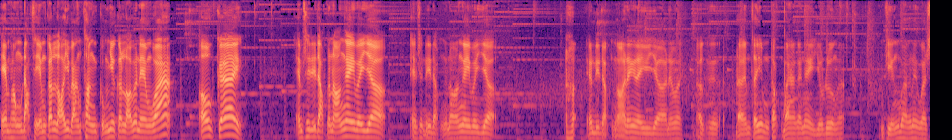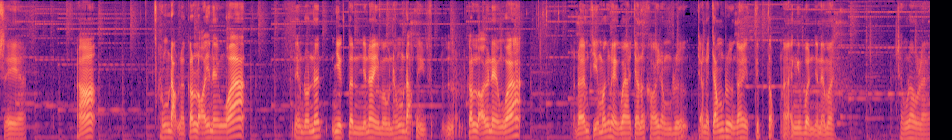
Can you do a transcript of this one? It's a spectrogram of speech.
em không đọc thì em có lỗi với bản thân cũng như có lỗi với anh em quá. Ok. Em sẽ đi đọc cái nọ ngay bây giờ. Em sẽ đi đọc cái nọ ngay bây giờ. Ờ, em đi đọc ngõ đây bây giờ nè em ơi. Ờ, đợi, đợi em tí em cất ba cái này vô rương á. Em chuyển ba cái này qua xe á. Đó. Không đọc là có lỗi với anh em quá. Anh em donate nhiệt tình như này mà mình không đọc thì có lỗi với anh em quá. Đợi em chuyển mấy cái này qua cho nó khỏi rồng rương Cho nó chống rương cái này tiếp tục là anh em Vinh nha anh em ơi. Xong đâu là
